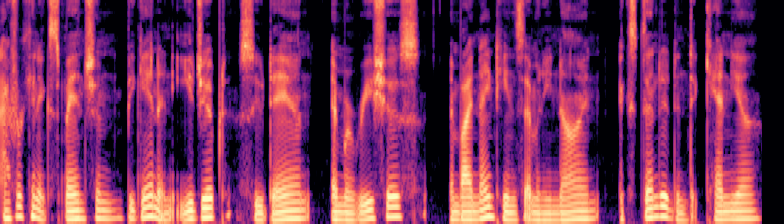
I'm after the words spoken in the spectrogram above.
African expansion began in Egypt, Sudan, and Mauritius, and by 1979 extended into Kenya,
